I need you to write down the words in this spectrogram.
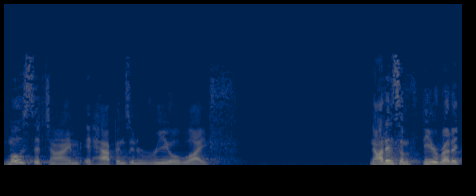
most of the time, it happens in real life. Not in some theoretic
